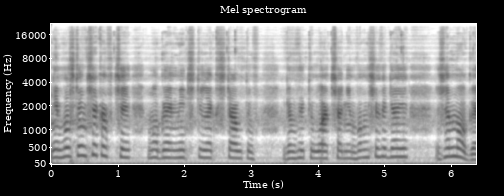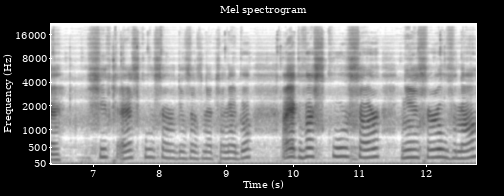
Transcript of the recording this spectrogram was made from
Jestem ciekaw, czy mogę mieć tyle kształtów do wytłumaczenia, bo mi się wydaje, że mogę. Shift S, kursor do zaznaczonego, a jak wasz kursor nie jest równo,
